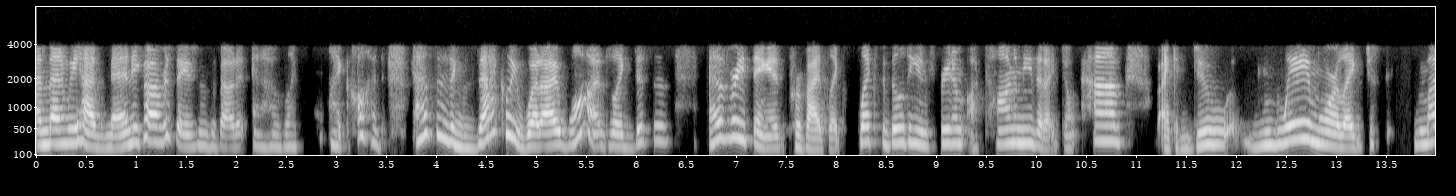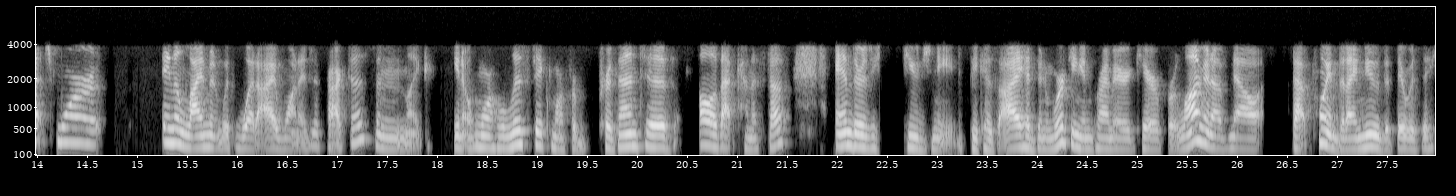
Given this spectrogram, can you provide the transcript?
and then we had many conversations about it. And I was like, oh my God, this is exactly what I want. Like, this is everything. It provides like flexibility and freedom, autonomy that I don't have. I can do way more, like just much more in alignment with what I wanted to practice and like, you know, more holistic, more for preventive, all of that kind of stuff. And there's a huge need because I had been working in primary care for long enough now that point that I knew that there was a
